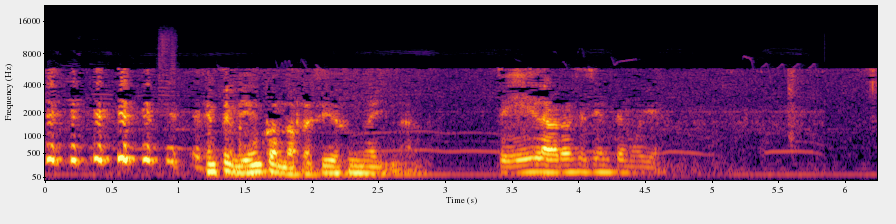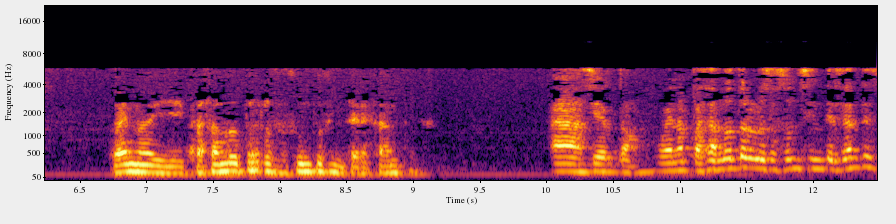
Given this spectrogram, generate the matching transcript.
Siente bien cuando recibes un aguinaldo. Sí, la verdad se siente muy bien. Bueno, y pasando a otros asuntos interesantes. Ah, cierto. Bueno, pasando a otros los asuntos interesantes.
